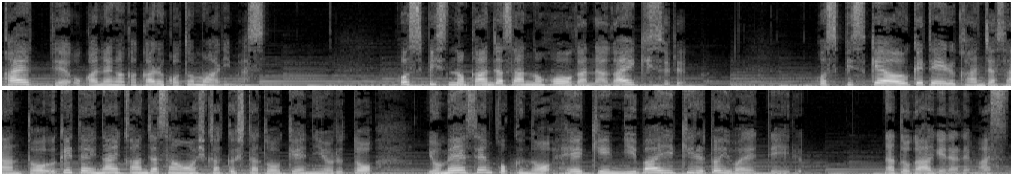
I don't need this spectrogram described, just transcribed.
かえってお金がかかることもあります。ホスピスの患者さんの方が長生きする。ホスピスケアを受けている患者さんと受けていない患者さんを比較した統計によると余命宣告の平均2倍生きると言われている。などが挙げられます。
